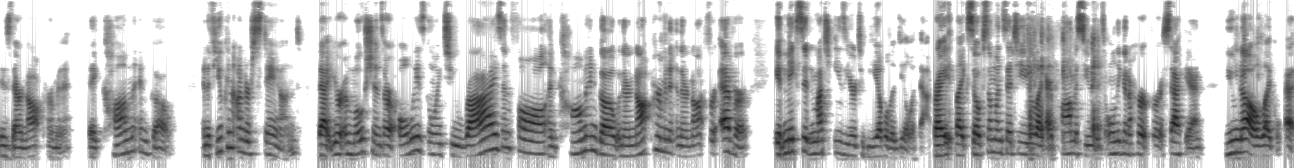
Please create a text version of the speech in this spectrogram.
is they're not permanent. They come and go. And if you can understand that your emotions are always going to rise and fall and come and go and they're not permanent and they're not forever, it makes it much easier to be able to deal with them, right? Like, so if someone said to you, like, I promise you it's only going to hurt for a second, you know, like, at,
